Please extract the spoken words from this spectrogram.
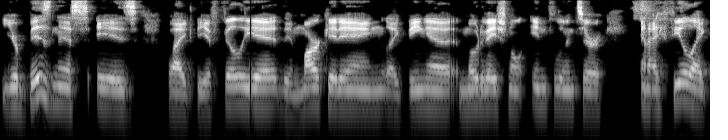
your business is like the affiliate, the marketing, like being a motivational influencer, and I feel like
